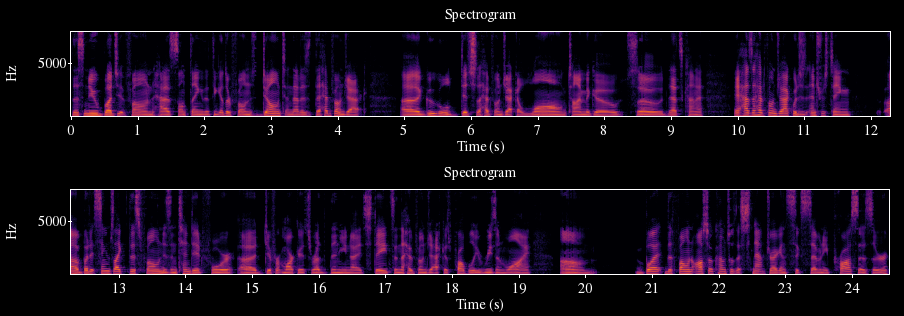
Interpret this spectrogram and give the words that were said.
This new budget phone has something that the other phones don't, and that is the headphone jack. Uh, Google ditched the headphone jack a long time ago, so that's kind of. It has a headphone jack, which is interesting, uh, but it seems like this phone is intended for uh, different markets rather than the United States, and the headphone jack is probably a reason why. Um, but the phone also comes with a Snapdragon 670 processor,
